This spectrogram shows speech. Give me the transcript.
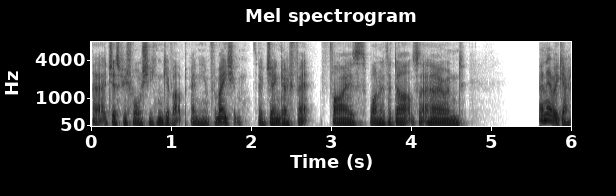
uh, just before she can give up any information so Jango Fett fires one of the darts at her and and there we go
